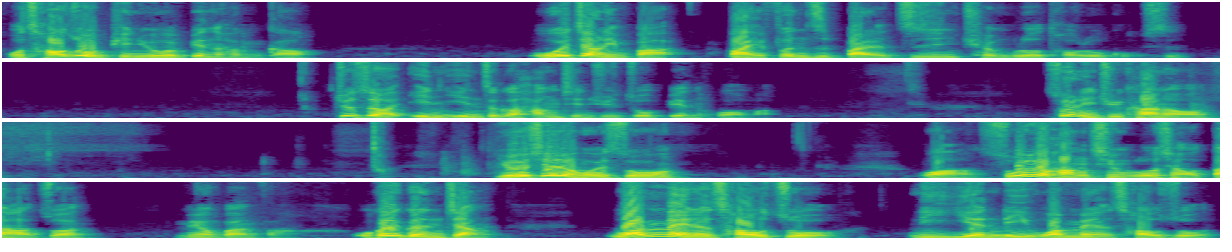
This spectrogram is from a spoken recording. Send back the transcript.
我操作频率会变得很高，我会叫你把百分之百的资金全部都投入股市，就是要因应这个行情去做变化嘛。所以你去看哦，有一些人会说。哇，所有行情我都想要大赚，没有办法，我我可以跟你讲，完美的操作，你眼里完美的操作，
